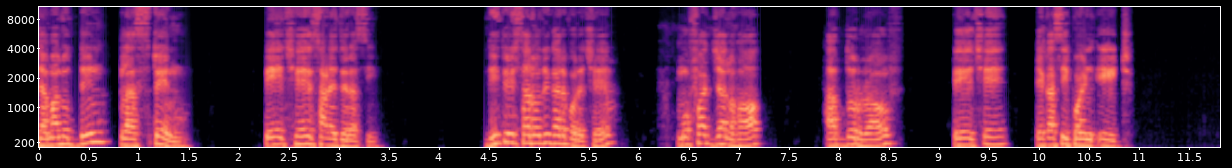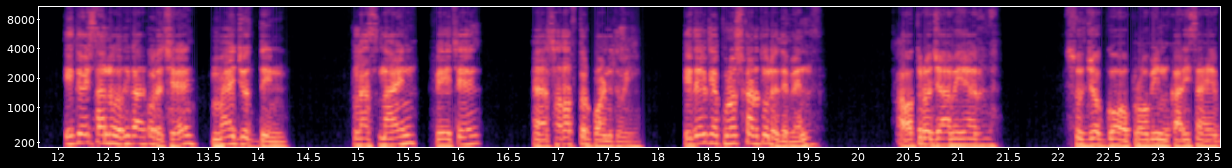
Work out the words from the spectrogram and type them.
জামাল উদ্দিন ক্লাস টেন পেয়েছে সাড়ে তেরাশি। দ্বিতীয় স্থান অধিকার করেছে মুফাজ্জাল হক, আব্দুর রউফ পেয়েছে একাশি পয়েন্ট এইট। তৃতীয় স্থান অধিকার করেছে মাইজুদ্দিন। ক্লাস নাইন পেয়েছে সাতাত্তর পয়েন্ট দুই। এদেরকে পুরস্কার তুলে দেবেন অত্র জামিয়ার সুযোগ্য প্রবীণ কারি সাহেব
